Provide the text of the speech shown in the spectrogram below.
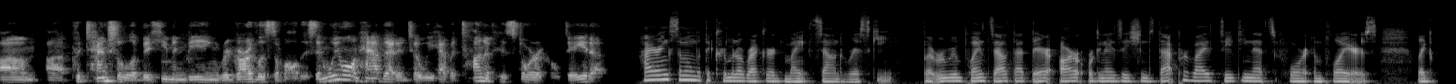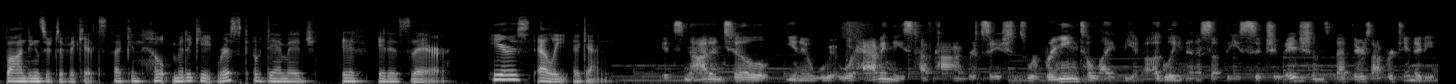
um, uh, potential of the human being, regardless of all this. And we won't have that until we have a ton of historical data. Hiring someone with a criminal record might sound risky. But Ruben points out that there are organizations that provide safety nets for employers, like bonding certificates that can help mitigate risk of damage if it is there. Here's Ellie again. It's not until you know we're having these tough conversations, we're bringing to light the ugliness of these situations that there's opportunity.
